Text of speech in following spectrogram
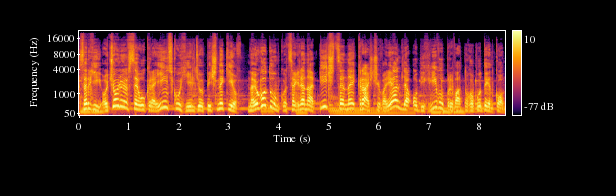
Сергій очолює всеукраїнську гільдію пічників. На його думку, цегляна піч це найкращий варіант для обігріву приватного будинку.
